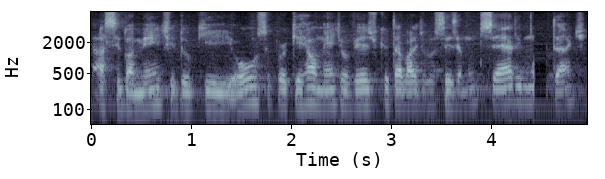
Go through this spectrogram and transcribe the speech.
assiduamente do que ouço, porque realmente eu vejo que o trabalho de vocês é muito sério e muito importante.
